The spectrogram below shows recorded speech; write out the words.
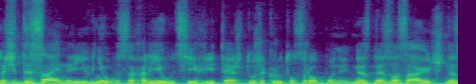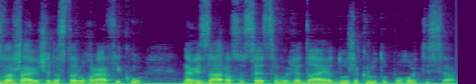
До речі, дизайн рівнів взагалі у цій грі теж дуже круто зроблений. Не, не, зважаючи, не зважаючи на стару графіку, навіть зараз усе це виглядає дуже круто, погодьтеся.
